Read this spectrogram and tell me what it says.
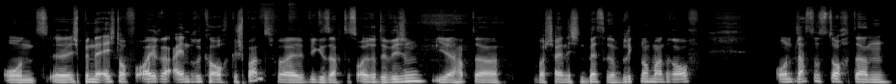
Und äh, ich bin da echt auf eure Eindrücke auch gespannt, weil, wie gesagt, das ist eure Division. Ihr habt da wahrscheinlich einen besseren Blick nochmal drauf. Und lasst uns doch dann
